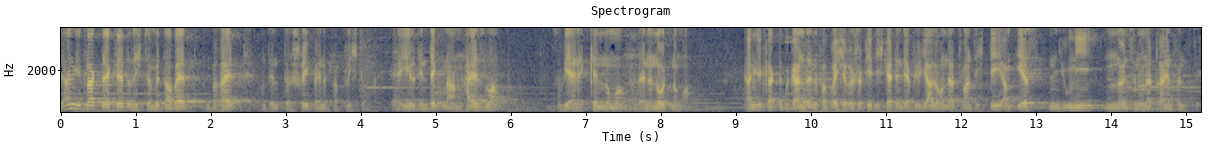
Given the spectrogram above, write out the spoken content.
Der Angeklagte erklärte sich zur Mitarbeit bereit und unterschrieb eine Verpflichtung. Er erhielt den Decknamen Heisler sowie eine Kennnummer und eine Notnummer. Der Angeklagte begann seine verbrecherische Tätigkeit in der Filiale 120d am 1. Juni 1953.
